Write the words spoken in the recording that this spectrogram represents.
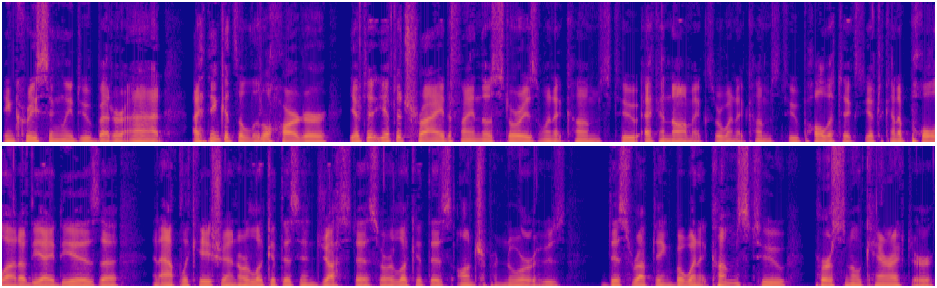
increasingly do better at. I think it's a little harder. You have to you have to try to find those stories when it comes to economics or when it comes to politics. You have to kind of pull out of the ideas uh, an application or look at this injustice or look at this entrepreneur who's disrupting. But when it comes to personal character,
